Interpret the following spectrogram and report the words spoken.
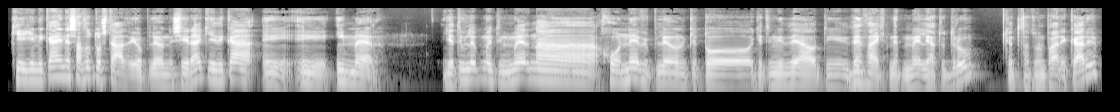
Και γενικά είναι σε αυτό το στάδιο πλέον η σειρά και ειδικά η, η, η Μέρ. Γιατί βλέπουμε την Μέρ να χωνεύει πλέον και, το, και την ιδέα ότι δεν θα έχει την επιμέλεια του Ντρου και ότι θα τον πάρει κάρι.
